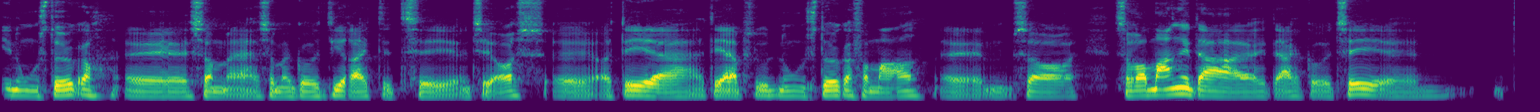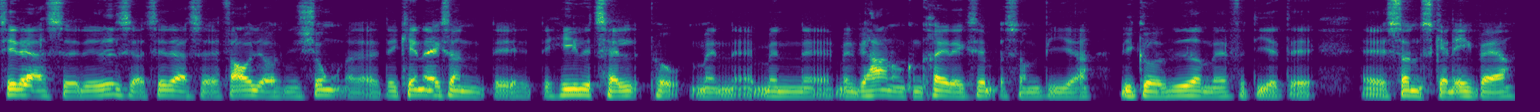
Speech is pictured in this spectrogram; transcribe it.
i er nogle stykker, øh, som, er, som er gået direkte til, til os, øh, og det er, det er absolut nogle stykker for meget. Øh, så, så hvor mange, der, der er gået til, øh, til deres øh, ledelse og til deres faglige organisation, det kender jeg ikke sådan det, det hele tal på, men, øh, men, øh, men vi har nogle konkrete eksempler, som vi er, vi er gået videre med, fordi at, det, øh, sådan skal det ikke være.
